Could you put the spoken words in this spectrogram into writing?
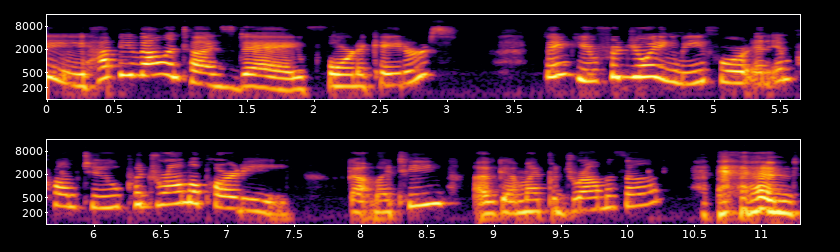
Hey, happy Valentine's Day, fornicators. Thank you for joining me for an impromptu pa-drama party. I've got my tea, I've got my pajamas on, and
